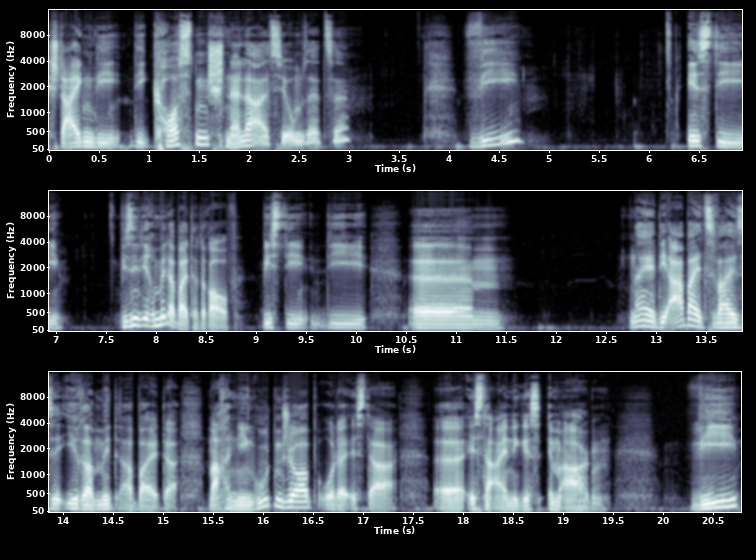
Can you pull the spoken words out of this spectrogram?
Steigen die, die Kosten schneller als die Umsätze? Wie ist die, wie sind Ihre Mitarbeiter drauf? Wie ist die, die, ähm, naja, die Arbeitsweise Ihrer Mitarbeiter? Machen die einen guten Job oder ist da, äh, ist da einiges im Argen? Wie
